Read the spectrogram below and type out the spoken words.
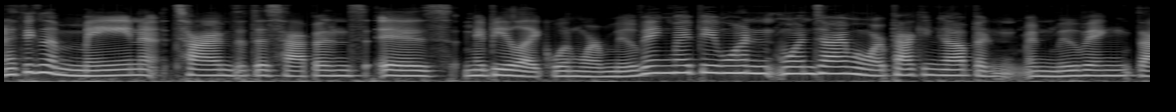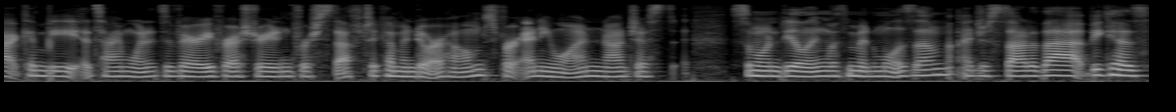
And I think the main time that this happens is maybe like when we're moving might be one one time when we're packing up and, and moving. That can be a time when it's very frustrating for stuff to come into our homes for anyone, not just someone dealing with minimalism. I just thought of that because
